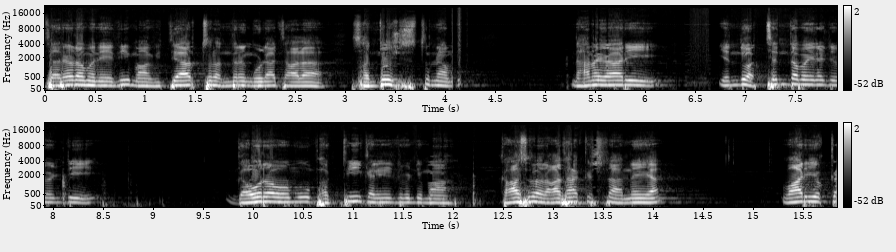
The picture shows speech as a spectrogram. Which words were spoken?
జరగడం అనేది మా విద్యార్థులందరం కూడా చాలా సంతోషిస్తున్నాము. నాన్నగారి ఎందు అత్యంతమైనటువంటి గౌరవము భక్తి కలిగినటువంటి మా కాసుల రాధాకృష్ణ అన్నయ్య వారి యొక్క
